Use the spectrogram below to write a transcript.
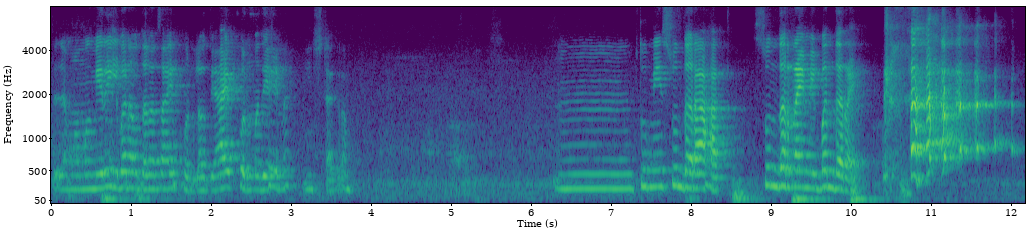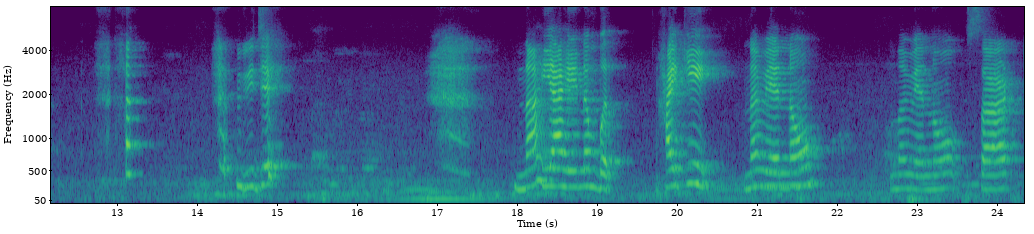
त्याच्यामुळे मग मी रील बनवतानाच आयफोन लावते. आयफोनमध्ये आहे ना इंस्टाग्राम तुम्ही सुंदर आहात. सुंदर नाही मी बंदर आहे. विजय. नाही आहे नंबर. हाय की? नव्याण्णव नव्याण्णव साठ.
